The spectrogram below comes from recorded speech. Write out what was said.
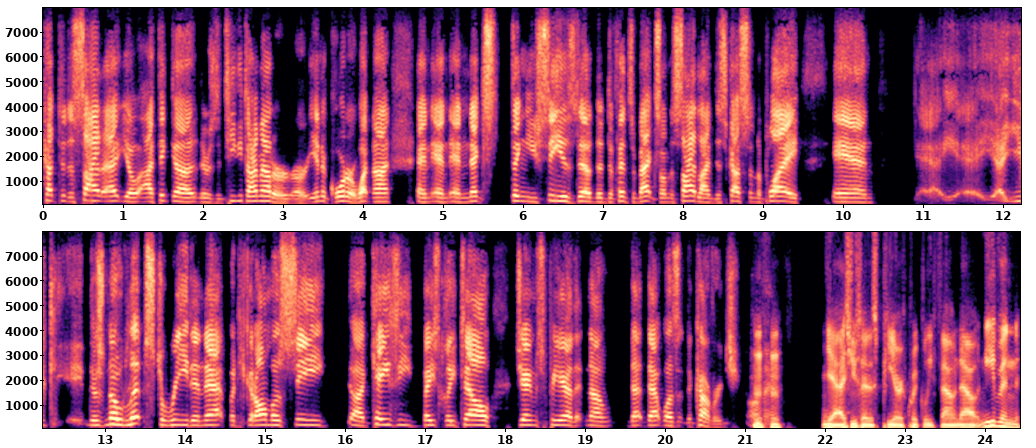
cut to the side. Uh, you know, I think uh, there's a TV timeout or, or in a quarter or whatnot, and and and next thing you see is the the defensive backs on the sideline discussing the play, and yeah, you there's no lips to read in that, but you could almost see uh, Kazee basically tell James Pierre that no, that that wasn't the coverage on that. yeah, as you said, as Pierre quickly found out, and even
